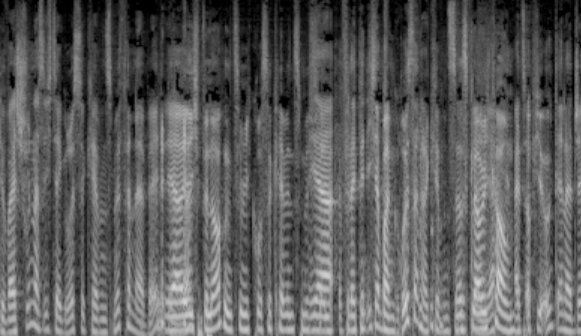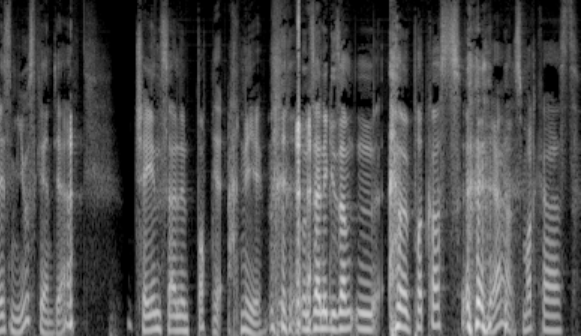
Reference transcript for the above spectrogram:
du weißt schon, dass ich der größte Kevin Smith in der Welt bin. Ja, ne? ich bin auch ein ziemlich großer Kevin Smith. Ja, vielleicht bin ich aber ein größerer Kevin Smith. glaub ich ja? kaum. Als ob hier irgendeiner Jason Mewes kennt, ja? Jay and Silent Bob ja ach nee. und seine gesamten Podcasts. ja, Smodcast,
